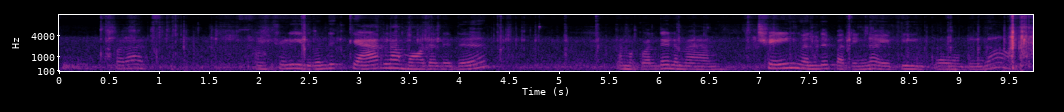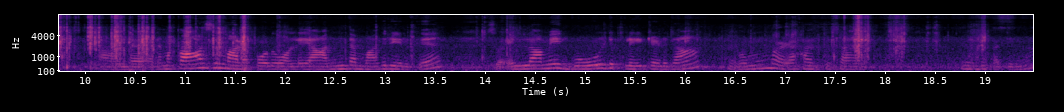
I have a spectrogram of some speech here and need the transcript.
சூப்பராக இருக்குது ஆக்சுவலி இது வந்து கேரளா மாடல் இது. நமக்கு வந்து நம்ம செயின் வந்து பார்த்திங்கன்னா எப்படி இருக்கும் அப்படின்னா அந்த நம்ம காசு மாலை போடுவோம் இல்லையா? அந்த மாதிரி இருக்குது ஸோ எல்லாமே கோல்டு பிளேட்டடு தான். ரொம்ப அழகாக இருக்குது சார் இது வந்து பார்த்திங்கன்னா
